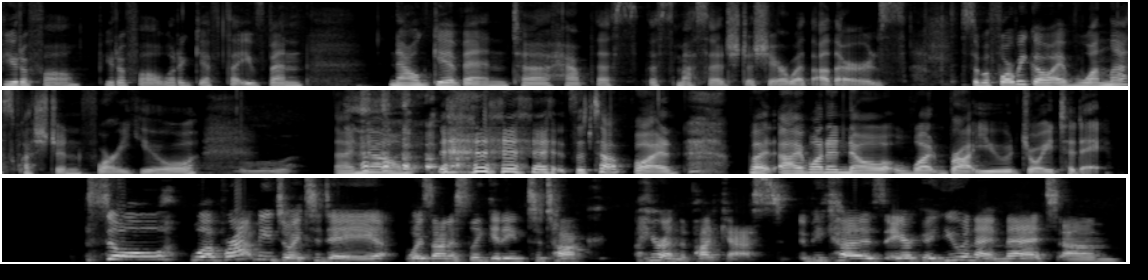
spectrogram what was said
beautiful, beautiful. What a gift that you've been now given to have this this message to share with others. So before we go, I have one last question for you. Ooh. I know. it's a tough one, but I want to know what brought you joy today. So, what brought me joy today was honestly getting to talk here on the podcast because Erica, you and I met um,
